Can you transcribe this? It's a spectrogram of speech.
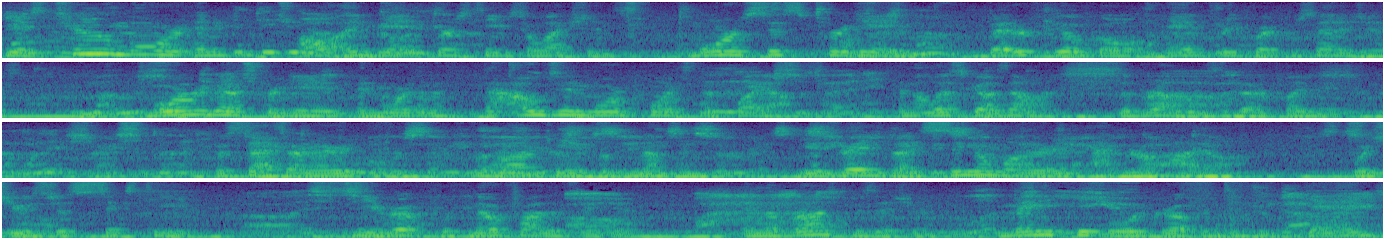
He has two more All NBA First Team selections, more assists per game, better field goal and three point percentages, more rebounds per game, and more than a thousand more points in the playoffs. And the list goes on. LeBron is the better playmaker. But stats aren't everything. LeBron came from nothing. He was raised by a single mother in Akron, Ohio, when she was just 16. He grew up with no father figure. In LeBron's position, many people would grow up into gangs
